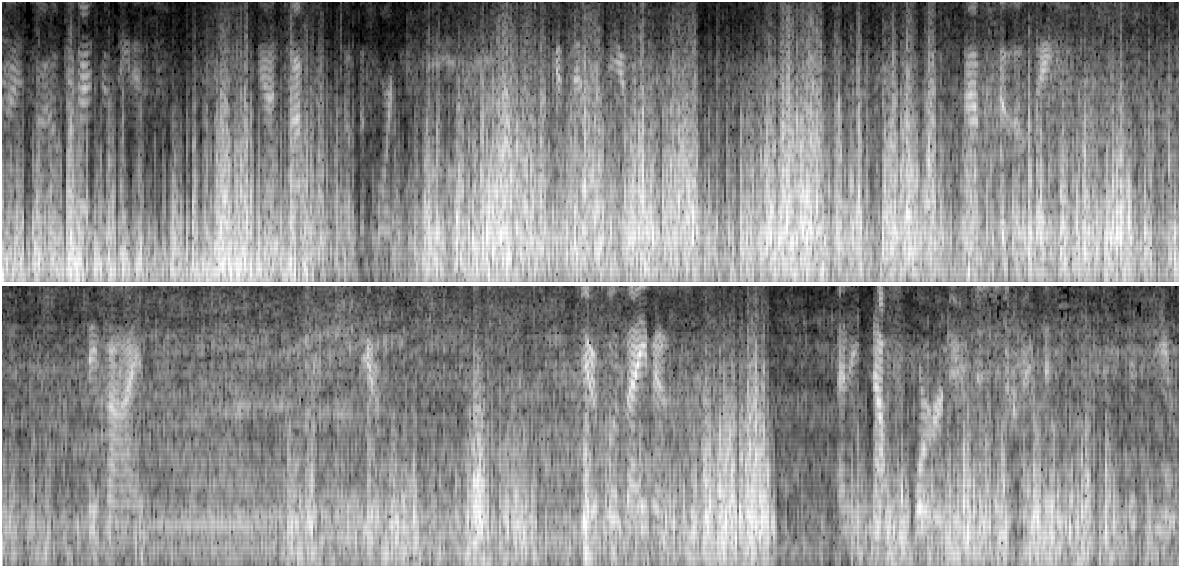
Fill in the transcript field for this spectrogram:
Alright, so I hope you guys can see this. We're on top of the fort. Look at this view. Absolutely divine. Beautiful. Beautiful is not even an enough word to describe this this view.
